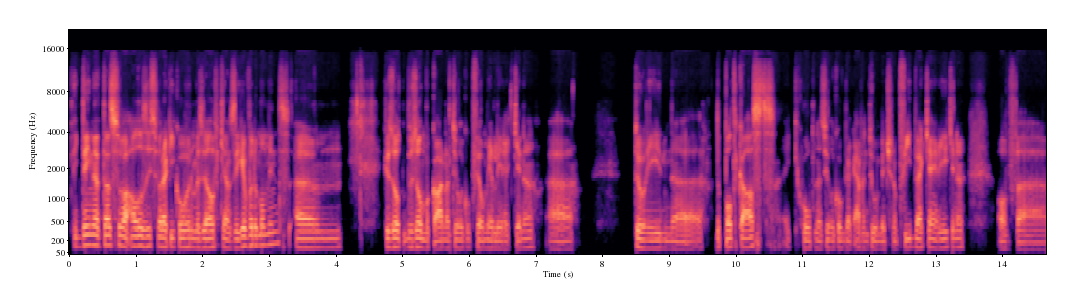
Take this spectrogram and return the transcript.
Ik denk dat dat zo alles is wat ik over mezelf kan zeggen voor het moment. Zult, we zullen elkaar natuurlijk ook veel meer leren kennen. Uh, doorheen de podcast. Ik hoop natuurlijk ook dat ik af en toe een beetje op feedback kan rekenen. Of uh,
